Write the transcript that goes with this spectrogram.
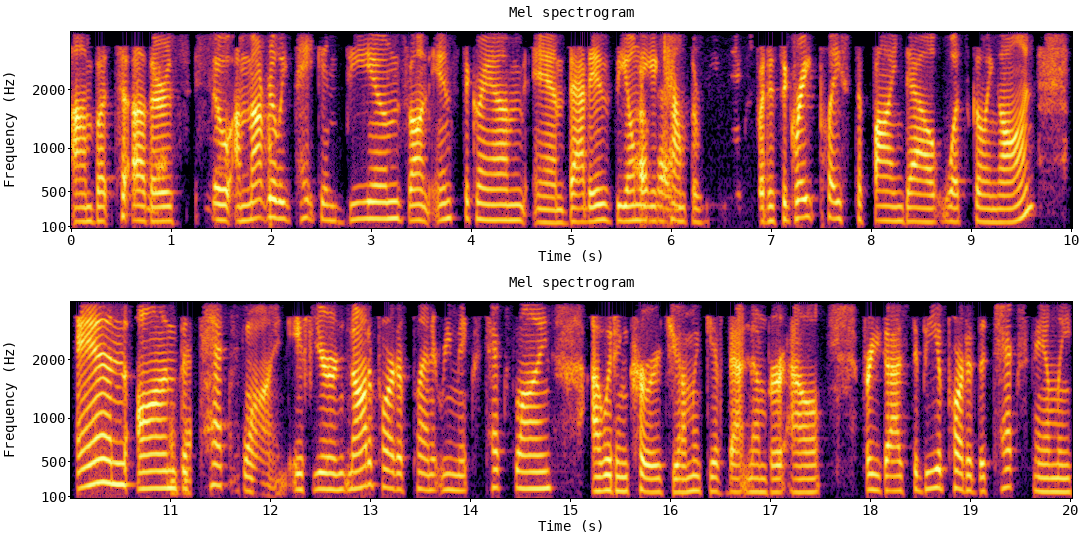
um, but to others. So I'm not really taking DMs on Instagram, and that is the only Okay. account the. But it's a great place to find out what's going on, and on the text line. If you're not a part of Planet Remix text line, I would encourage you. I'm gonna give that number out for you guys to be a part of the text family.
